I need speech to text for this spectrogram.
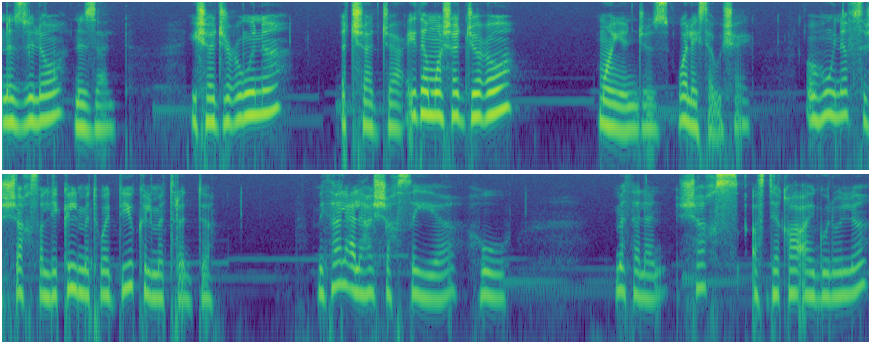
نزلوه نزل. يشجعونه تشجع. إذا ما شجعوه ما ينجز ولا يسوي شيء. وهو نفس الشخص اللي كلمة توديه وكلمة ترده. مثال على هالشخصية هو مثلا شخص أصدقائه يقولون له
